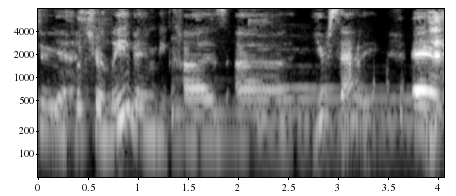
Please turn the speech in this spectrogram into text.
to yes. what you're leaving because uh, you're savvy and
